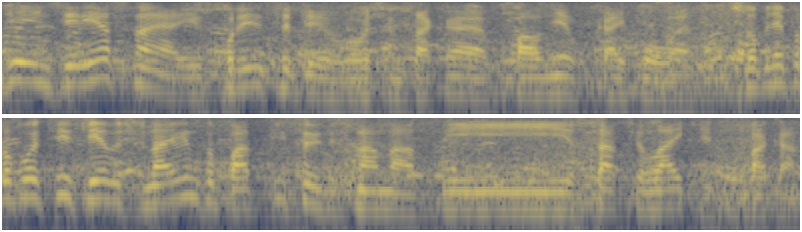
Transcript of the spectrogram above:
Идея интересная и, в принципе, в общем, такая вполне кайфовая. Чтобы не пропустить следующую новинку, подписывайтесь на нас и ставьте лайки. Пока.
